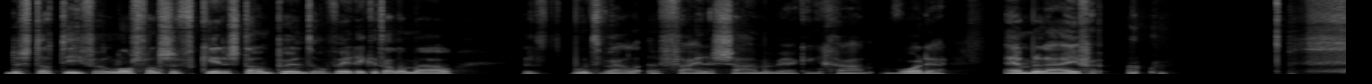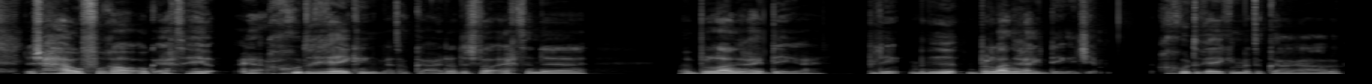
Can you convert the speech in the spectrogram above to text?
de statieven, los van zijn verkeerde standpunten of weet ik het allemaal. Het moet wel een fijne samenwerking gaan worden en blijven. Dus hou vooral ook echt heel ja, goed rekening met elkaar. Dat is wel echt een, uh, een belangrijk, ding, belangrijk dingetje. Goed rekening met elkaar houden.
